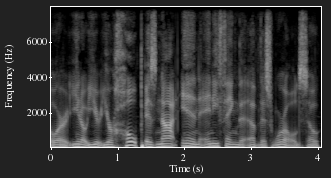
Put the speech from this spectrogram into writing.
or you know your your hope is not in anything that, of this world. So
